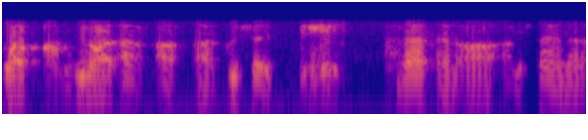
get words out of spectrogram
Well, um, you know, I, I I appreciate that and uh, understand that.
